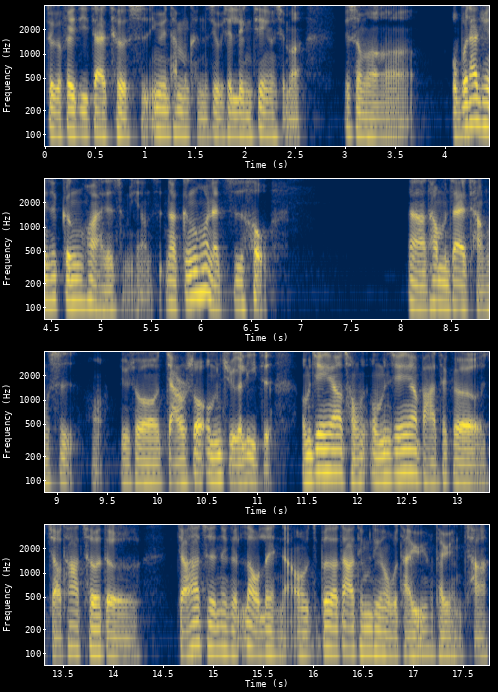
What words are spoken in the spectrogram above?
这个飞机在测试，因为他们可能是有些零件有什么有什么，我不太确定是更换还是什么样子。那更换了之后，那他们在尝试哦，比如说，假如说我们举个例子，我们今天要从我们今天要把这个脚踏车的脚踏车那个绕链啊，我不知道大家听不听我台语，我台语很差，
